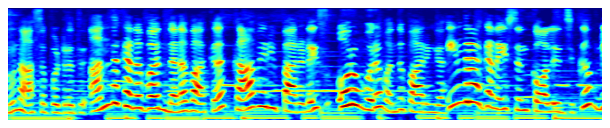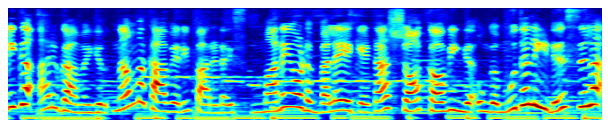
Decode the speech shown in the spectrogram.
வாங்கணும்னு ஆசைப்படுறது. அந்த கனவை நனவாக்க காவேரி பாரடைஸ் ஒரு முறை வந்து பாருங்க. இந்திரா கணேசன் காலேஜுக்கு மிக அருகாமையில் நம்ம காவேரி பாரடைஸ் மனையோட விலைய கேட்டா ஷாக் ஆவீங்க. உங்க முதலீடு சில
